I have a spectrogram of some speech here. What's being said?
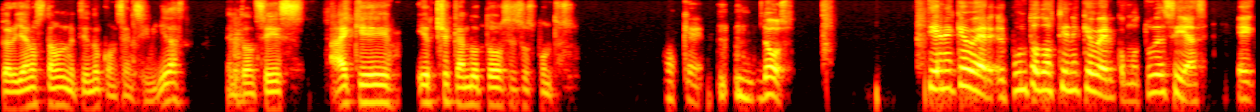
pero ya nos estamos metiendo con sensibilidad. Entonces, hay que ir checando todos esos puntos. Ok. Dos, tiene que ver, el punto dos tiene que ver, como tú decías, eh,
